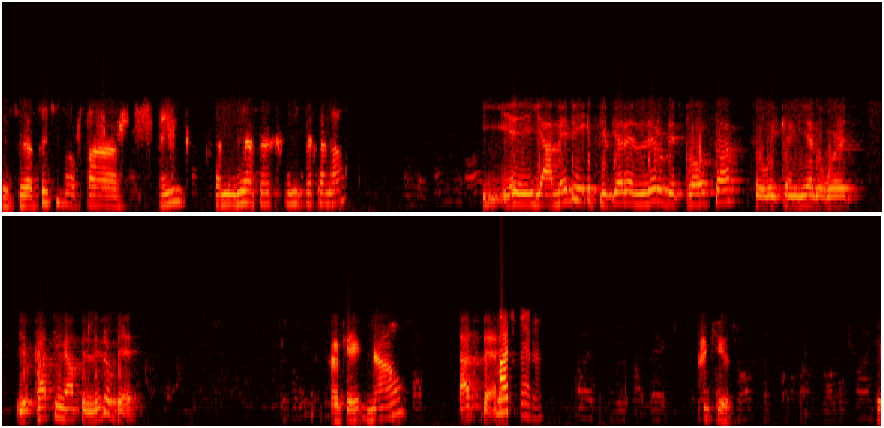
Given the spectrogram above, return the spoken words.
Yes, we are switching off uh, things. Can you hear us any better now? Yeah, maybe if you get a little bit closer so we can hear the words. You're cutting up a little bit. Okay, now, That's better. Much better. thank you. So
